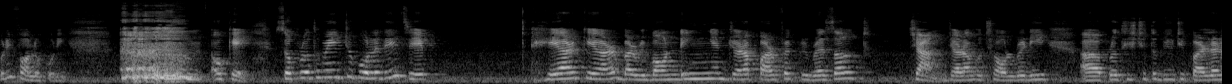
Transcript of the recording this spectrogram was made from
করি ফলো করি। ওকে সো প্রথমে একটু বলে দিই যে হেয়ার কেয়ার বা রিবন্ডিং এর যারা পারফেক্ট রেজাল্ট চান, যারা হচ্ছে অলরেডি প্রতিষ্ঠিত বিউটি পার্লার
